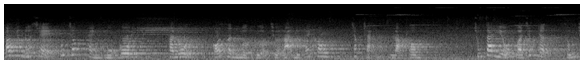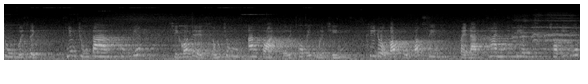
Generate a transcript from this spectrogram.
Bao nhiêu đứa trẻ phút chốc thành mồ côi? Hà Nội có dần mở cửa trở lại được hay không? Chắc chắn là không. Chúng ta hiểu và chấp nhận sống chung với dịch, nhưng chúng ta cũng biết chỉ có thể sống chung an toàn với Covid-19 khi độ bao phủ vaccine phải đạt hai mũi tiêm cho ít nhất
